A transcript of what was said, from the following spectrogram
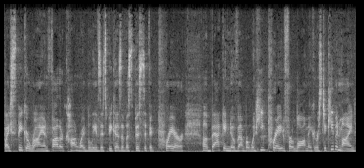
by Speaker Ryan. Father Conroy believes it's because of a specific prayer uh, back in November when he prayed for lawmakers to keep in mind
